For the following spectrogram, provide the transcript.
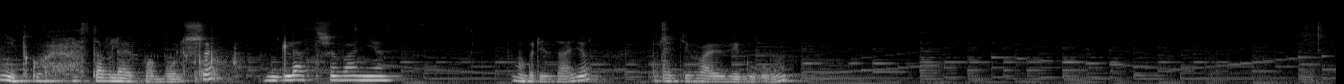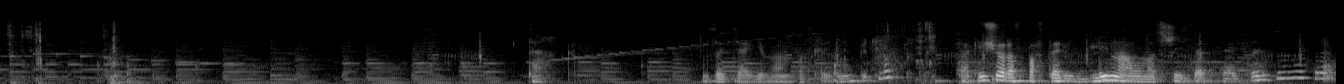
нитку оставляю побольше для сшивания. Обрезаю продеваю в иглу. Так затягиваем последнюю петлю. Так еще раз повторюсь длина у нас 65 сантиметров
